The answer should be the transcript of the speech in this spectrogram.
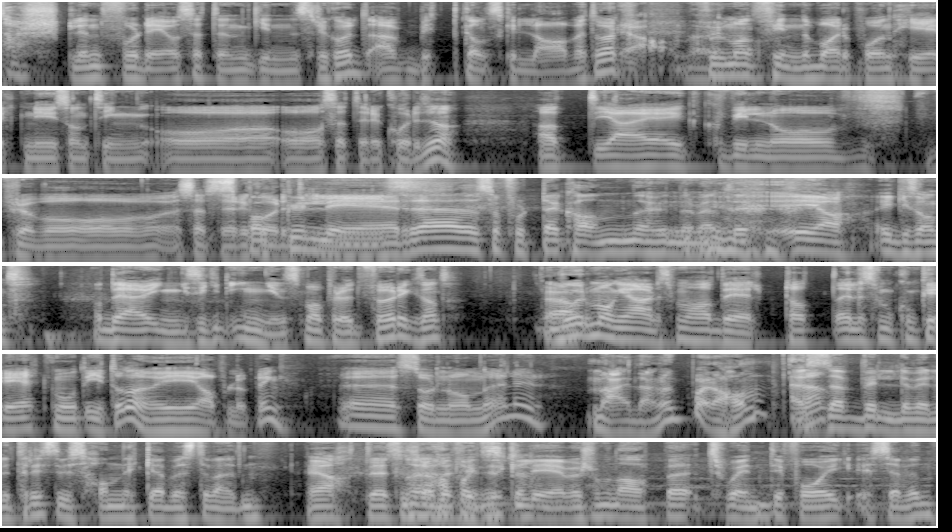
terskelen for det å sette en Guinness-rekord er blitt ganske lav etter hvert. Ja, For man finner bare på en helt ny sånn ting å, å sette rekord i. da. At jeg vil nå prøve å sette rekord i Spekulere så fort jeg kan 100 meter. Ja, ikke sant. Og det er jo ingen, sikkert ingen som har prøvd før, ikke sant. Ja. Hvor mange er det som har deltatt, eller som konkurrert mot Ito da, i apeløping? Eh, står det noe om det, eller? Nei, det er nok bare han. Jeg synes det er veldig veldig trist hvis han ikke er best i verden. Ja, det synes Når jeg han faktisk det. lever som en ape 24-7.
